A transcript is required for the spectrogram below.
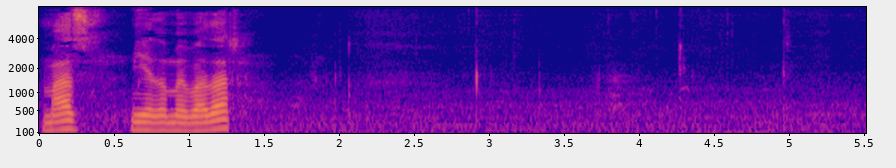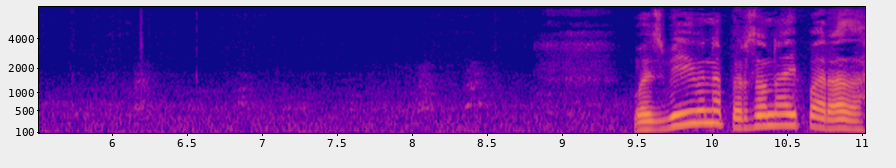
más miedo me va a dar. Pues vi una persona ahí parada.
